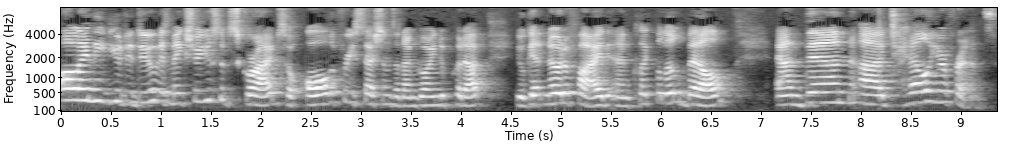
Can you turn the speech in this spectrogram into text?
All I need you to do is make sure you subscribe so all the free sessions that I'm going to put up, you'll get notified and click the little bell and then uh, tell your friends.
